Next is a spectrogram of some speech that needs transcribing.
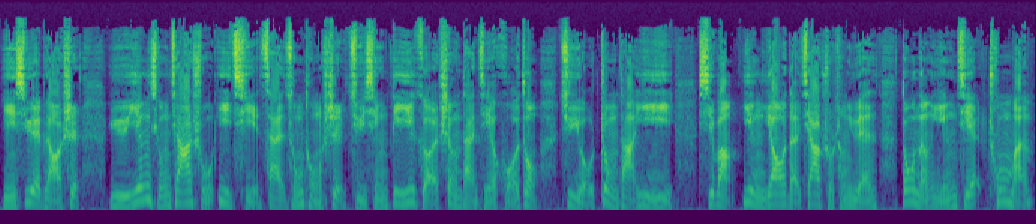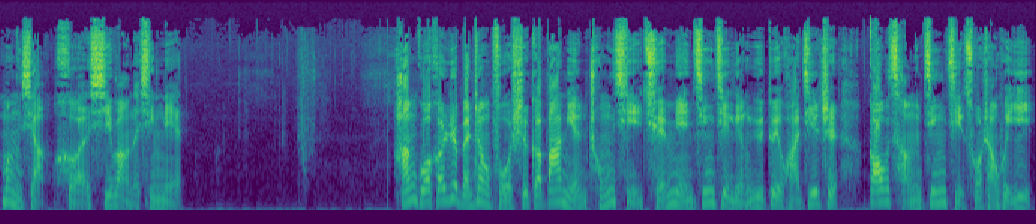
尹锡悦表示，与英雄家属一起在总统室举行第一个圣诞节活动具有重大意义，希望应邀的家属成员都能迎接充满梦想和希望的新年。韩国和日本政府时隔八年重启全面经济领域对话机制高层经济磋商会议，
